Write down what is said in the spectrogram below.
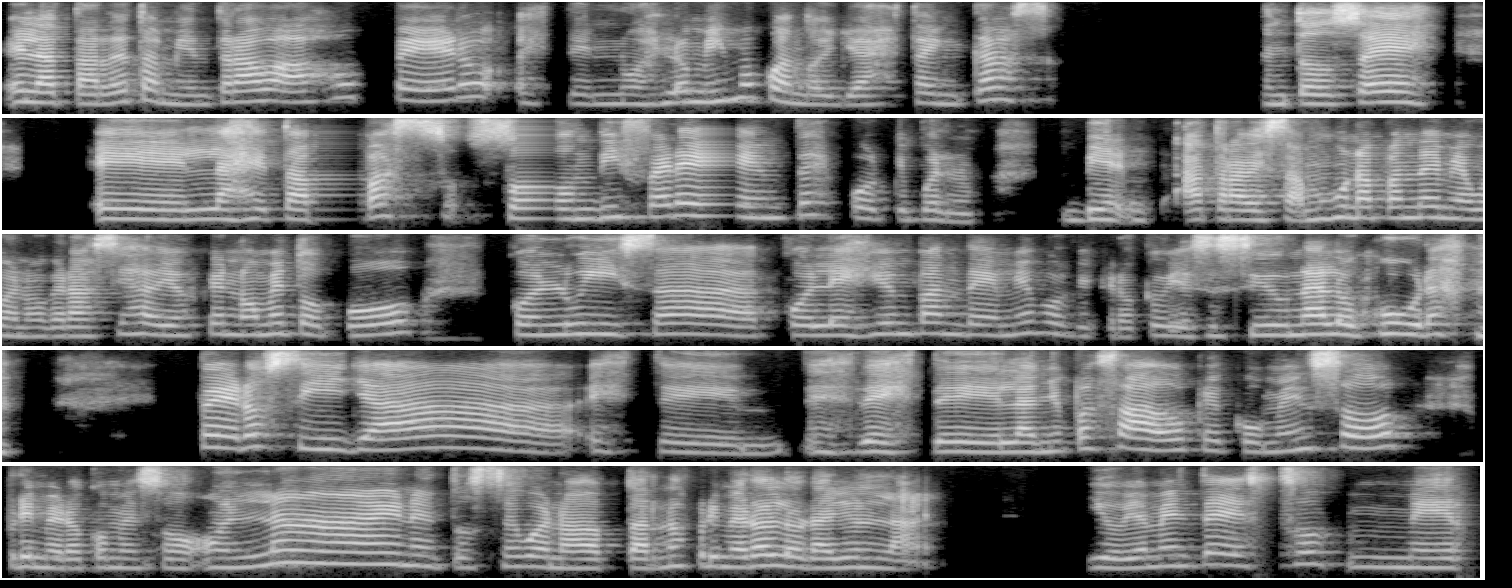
en la tarde también trabajo, pero este, no es lo mismo cuando ya está en casa. Entonces, eh, las etapas son diferentes porque, bueno, bien, atravesamos una pandemia, bueno, gracias a Dios que no me tocó con Luisa colegio en pandemia, porque creo que hubiese sido una locura, pero sí ya este, desde, el año pasado que comenzó, primero comenzó online, entonces, bueno, adaptarnos primero al horario online. Y obviamente eso me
